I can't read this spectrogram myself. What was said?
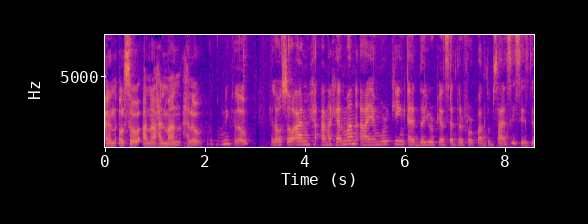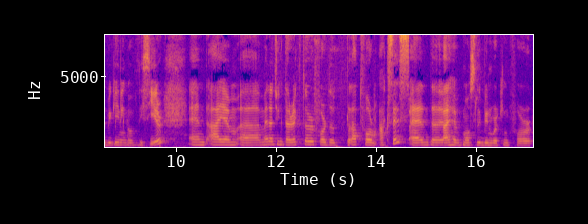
And also Anna Hellman. Hello. Good morning. Hello. Hello, so I'm Anna Hellman. I am working at the European Center for Quantum Sciences since the beginning of this year, and I am uh, managing director for the platform Access. And uh, I have mostly been working for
